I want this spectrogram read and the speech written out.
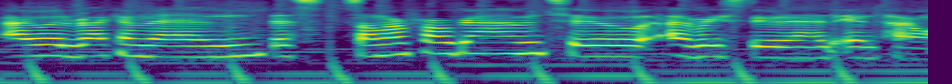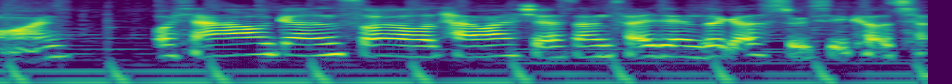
I would recommend this summer program to every student in Taiwan. 我想要跟所有台湾学生推荐这个暑期课程。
